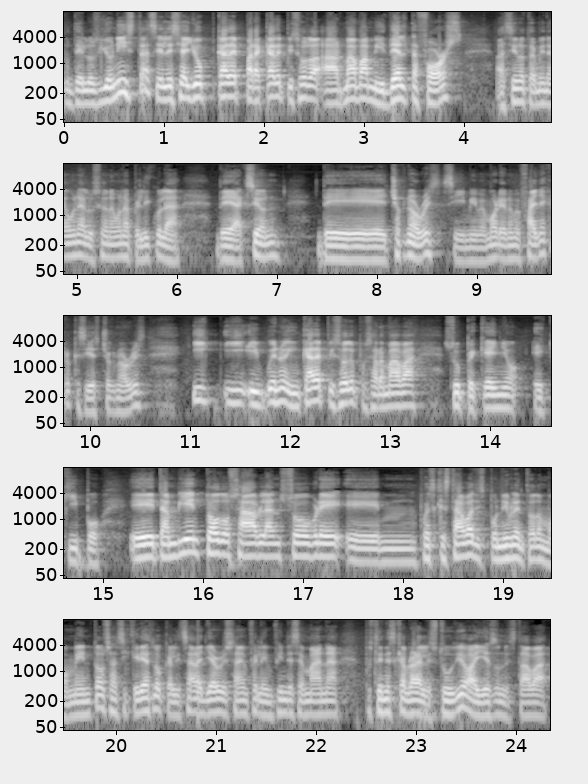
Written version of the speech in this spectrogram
de los guionistas. Él decía, yo cada, para cada episodio armaba mi Delta Force, haciendo también una alusión a una película de acción de Chuck Norris, si mi memoria no me falla, creo que sí es Chuck Norris. Y, bueno, en cada episodio pues armaba su pequeño equipo. Eh, también todos hablan sobre em, pues que estaba disponible en todo momento. O sea, si querías localizar a Jerry Seinfeld en fin de semana, pues tenías que hablar al estudio, ahí es donde estaba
